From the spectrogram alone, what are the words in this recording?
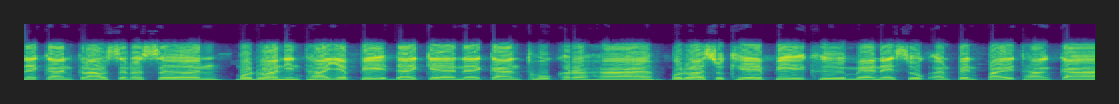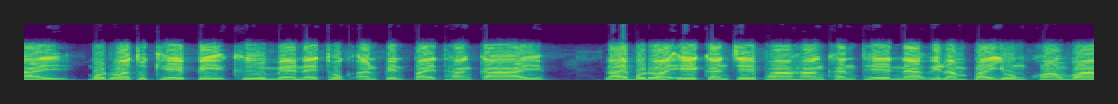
ในการกล่าวสรรเสริญ บทว่านินทายปิได้แก่ในการถูกครหา บทว่าสุเขปิคือแม้ในสุขอันเป็นไปทางกาย บทว่าทุเขปิคือแม้ในทุกข์อันเป็นไปทางกายหลายบทว่าเอกันเจพาหังคันเทนนะวิลัมไปยุงความว่า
